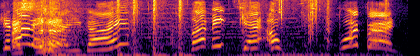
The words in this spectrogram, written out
Get out of here, you guys! Let me get a weapon!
